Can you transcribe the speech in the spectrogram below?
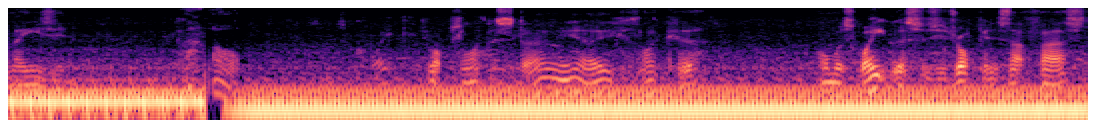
Amazing. That lock. It's quick. Drops like a stone, you know, it's like uh, almost weightless as you're dropping, it's that fast.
